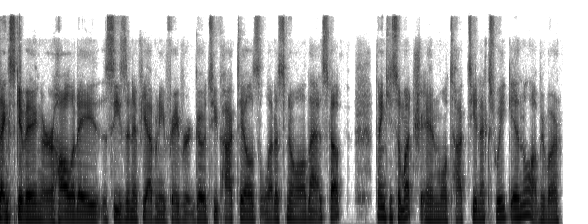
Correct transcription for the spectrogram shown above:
Thanksgiving or holiday season. If you have any favorite go to cocktails, let us know all that stuff. Thank you so much. And we'll talk to you next week in the lobby bar.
